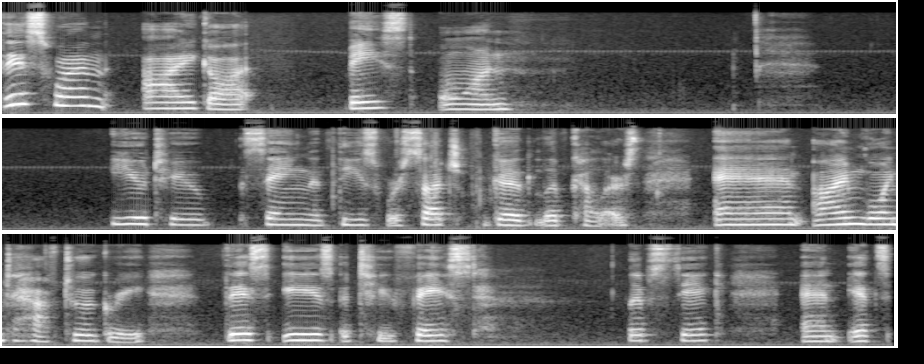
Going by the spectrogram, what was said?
This one I got based on YouTube saying that these were such good lip colors and I'm going to have to agree. This is a Too Faced lipstick and it's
